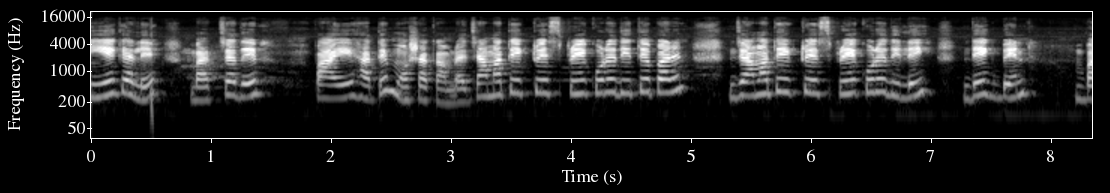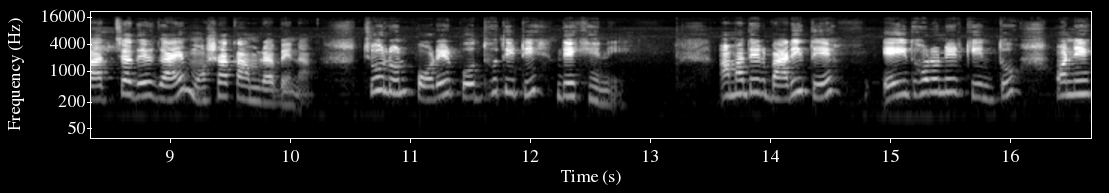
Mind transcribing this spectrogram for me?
নিয়ে গেলে বাচ্চাদের পায়ে হাতে মশা কামড়ায়। জামাতে একটু স্প্রে করে দিতে পারেন। জামাতে একটু স্প্রে করে দিলেই দেখবেন বাচ্চাদের গায়ে মশা কামড়াবে না। চলুন পরের পদ্ধতিটি দেখে নিই। আমাদের বাড়িতে এই ধরনের কিন্তু অনেক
